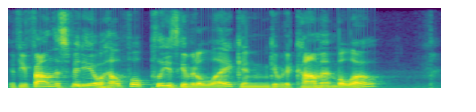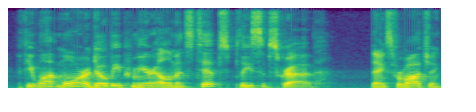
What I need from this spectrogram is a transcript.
If you found this video helpful, please give it a like and give it a comment below. If you want more Adobe Premiere Elements tips, please subscribe. Thanks for watching.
